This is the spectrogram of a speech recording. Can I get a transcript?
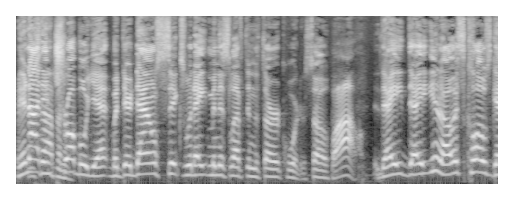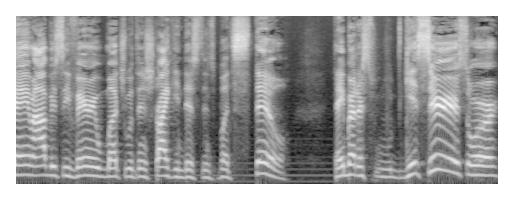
They're not What's in happening? trouble yet, but they're down six with eight minutes left in the third quarter. So wow, they they you know it's a close game, obviously very much within striking distance, but still, they better get serious or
